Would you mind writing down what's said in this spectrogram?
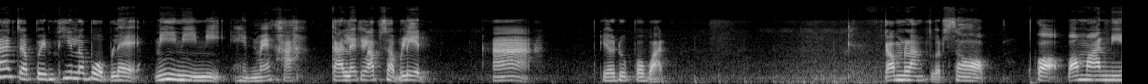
น่าจะเป็นที่ระบบแหละนี่นี่นี่เห็นไหมคะการแลกรับสำเร็จอ่าเดี๋ยวดูประวัติกำลังตรวจสอบก็ประมาณนี้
